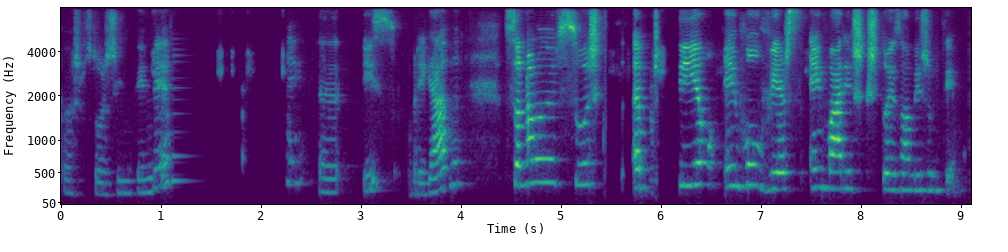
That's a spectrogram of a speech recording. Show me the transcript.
para as pessoas entenderem. Uh, isso, obrigada. São novas pessoas que apreciam envolver-se em várias questões ao mesmo tempo.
